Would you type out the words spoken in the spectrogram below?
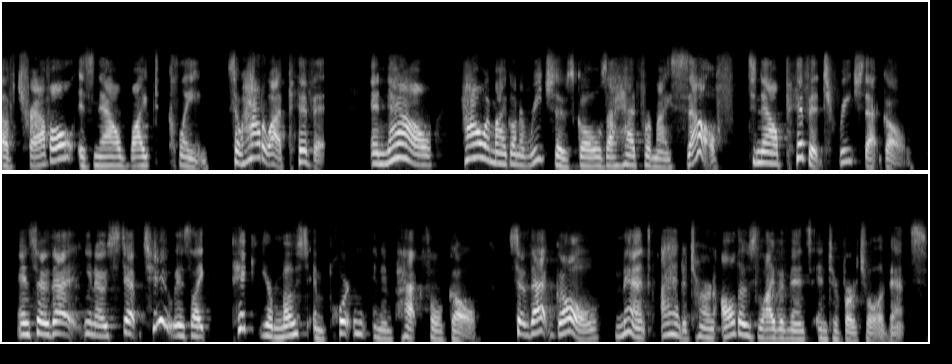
of travel is now wiped clean. So how do I pivot? And now, how am I going to reach those goals I had for myself to now pivot to reach that goal? And so that, you know, step two is like pick your most important and impactful goal. So that goal meant I had to turn all those live events into virtual events.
